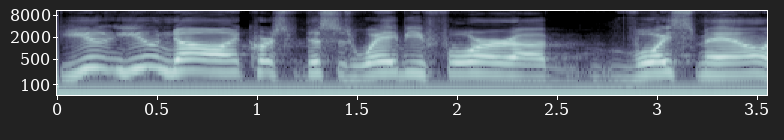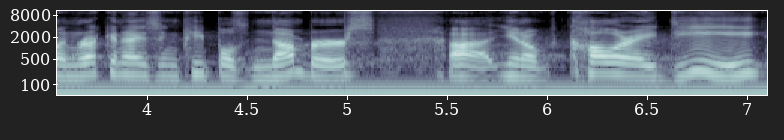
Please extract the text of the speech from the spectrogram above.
you, you know, of course, this is way before uh, voicemail and recognizing people's numbers, uh, you know, caller ID,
